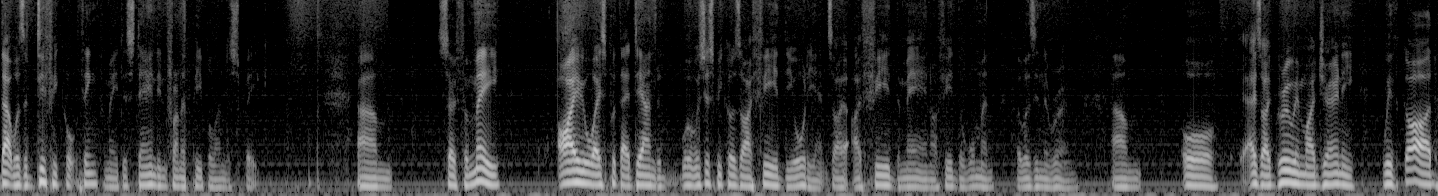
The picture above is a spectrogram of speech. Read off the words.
that was a difficult thing for me to stand in front of people and to speak. Um, so for me, I always put that down to, well, it was just because I feared the audience. I, I feared the man, I feared the woman that was in the room. Um, or as I grew in my journey with God,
